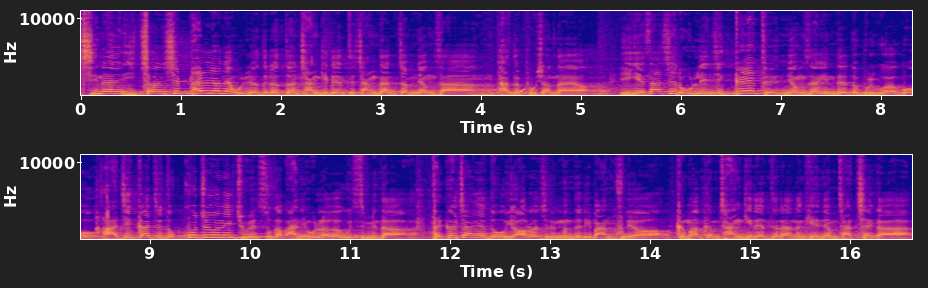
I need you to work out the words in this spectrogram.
지난 2018년에 올려드렸던 장기 렌트 장단점 영상 다들 보셨나요? 이게 사실 올린 지 꽤 된 영상인데도 불구하고 아직까지도 꾸준히 조회수가 많이 올라가고 있습니다. 댓글창에도 여러 질문들이 많고요. 그만큼 장기 렌트라는 개념 자체가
